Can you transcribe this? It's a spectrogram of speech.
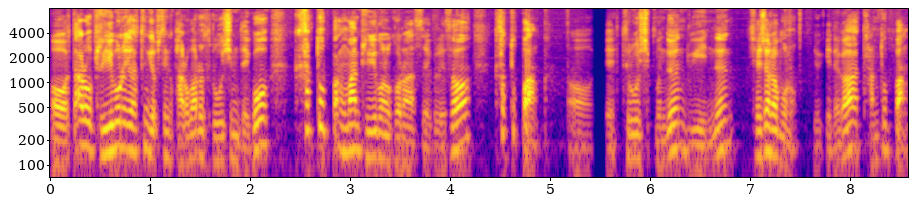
어, 따로 비밀번호 같은 게 없으니까 바로바로 들어오시면 되고 카톡방만 비밀번호 걸어놨어요. 그래서 카톡방 어, 네, 들어오실 분들은 위에 있는 제 전화번호 여기다가 단톡방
